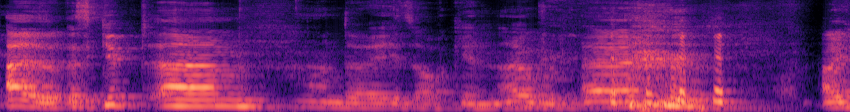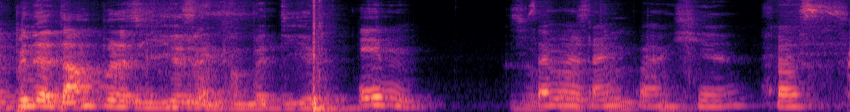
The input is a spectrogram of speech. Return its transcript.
Also, es gibt, ähm, man, da wäre ich jetzt auch gerne, na gut. Äh, aber ich bin ja dankbar, dass ich hier sein kann bei dir. Eben. Also Sei mal dankbar dankbar. hier, fast.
